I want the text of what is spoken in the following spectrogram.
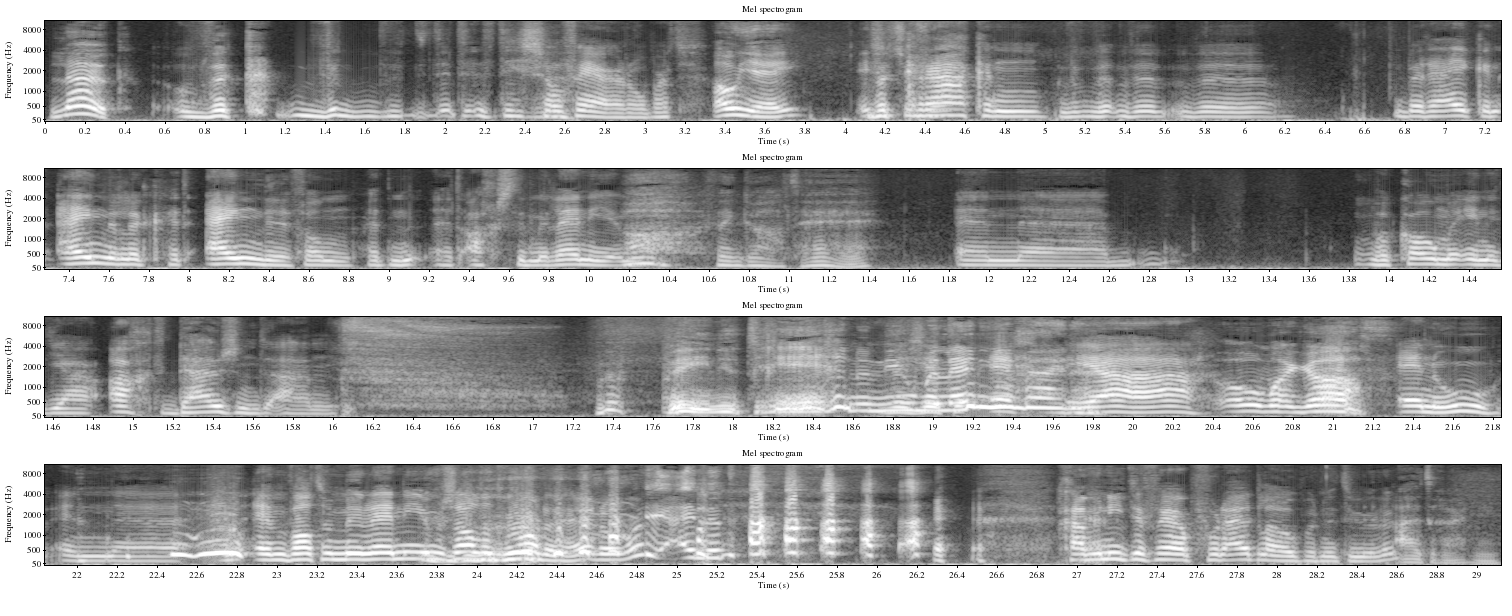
Leuk. We, we- we- het- is zover, Robert. Oh jee. Is we kraken, we, we bereiken eindelijk het einde van het, het achtste millennium. Oh, thank god. Hè, hè. En eh, we komen in het jaar 8000 aan. Penetreren een nieuw We millennium echt- bijna. Ja, Oh my god. en hoe. En, eh, en, en wat een millennium zal het worden, hè Robert? Ja. Gaan we niet te ver op vooruit lopen natuurlijk. Uiteraard niet.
